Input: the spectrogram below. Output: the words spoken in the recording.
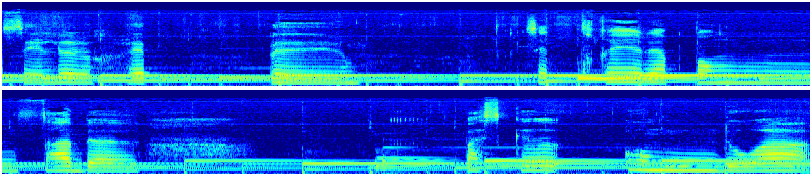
C'est le euh, c'est très responsable parce que on doit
